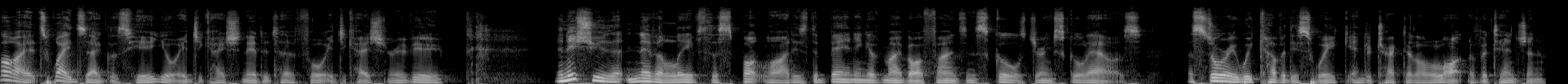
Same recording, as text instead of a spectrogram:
Hi, it's Wade Zaglis here, your education editor for Education Review. An issue that never leaves the spotlight is the banning of mobile phones in schools during school hours. A story we covered this week and attracted a lot of attention.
